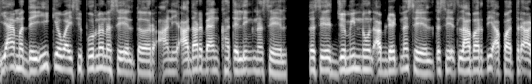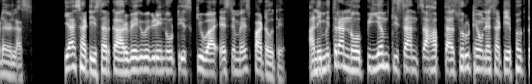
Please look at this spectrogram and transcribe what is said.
यामध्ये ई के वाय सी पूर्ण नसेल तर आणि आधार बँक खाते लिंक नसेल तसेच जमीन नोंद अपडेट नसेल तसेच लाभार्थी अपात्र आढळल्यास. यासाठी सरकार वेगवेगळी नोटीस किंवा एस एम एस पाठवते. आणि मित्रांनो पी एम किसानचा हप्ता सुरू ठेवण्यासाठी फक्त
